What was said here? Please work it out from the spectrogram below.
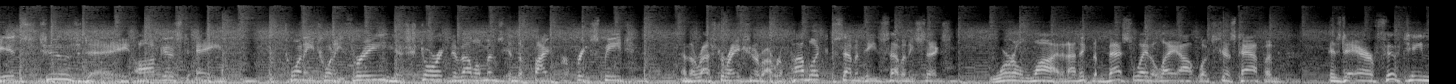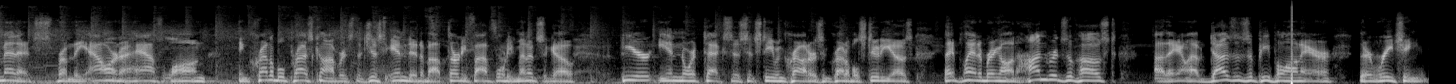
It's Tuesday, August 8th, 2023. Historic developments in the fight for free speech and the restoration of our republic, 1776, worldwide. And I think the best way to lay out what's just happened is to air 15 minutes from the hour and a half long incredible press conference that just ended about 35, 40 minutes ago here in North Texas at Steven Crowder's incredible studios. They plan to bring on hundreds of hosts. Uh, they now have dozens of people on air. They're reaching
